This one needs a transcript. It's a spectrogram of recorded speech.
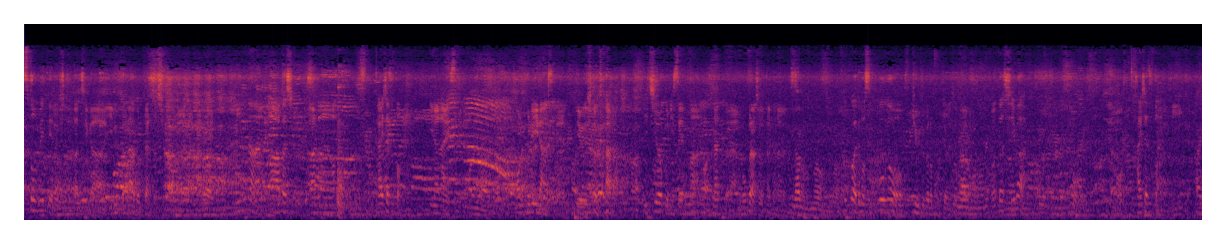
勤めてる人たちがいるから僕たちの仕事があるみんなあ私あの会社勤めいらないですね俺フリーランスでっていう人が1億2000万になったら僕らの仕事なくなるんですなる。ほど僕はでもそこを究極の目標にしてなるほどね私はもう会社勤めでいいから、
